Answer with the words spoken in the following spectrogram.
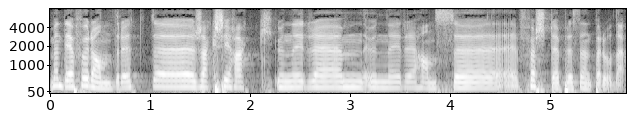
men det forandret uh, Jacques Chirac under, um, under hans uh, første presidentperiode.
